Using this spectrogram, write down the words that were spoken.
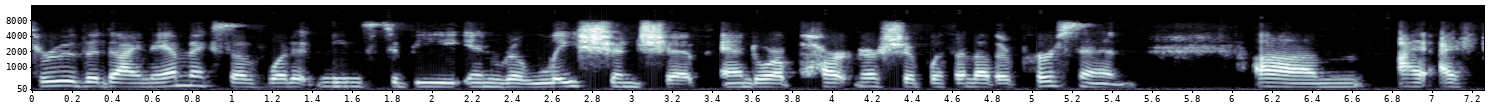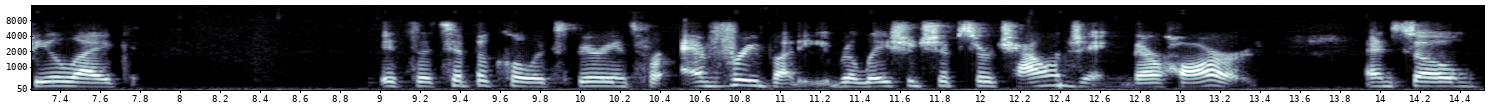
through the dynamics of what it means to be in relationship and or a partnership with another person. Um, I, I feel like it's a typical experience for everybody. Relationships are challenging; they're hard, and so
